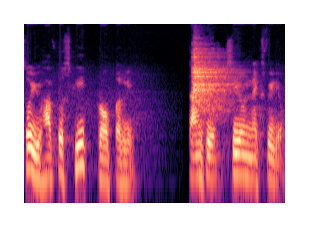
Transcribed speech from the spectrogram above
So you have to sleep properly. Thank you. See you in next video.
